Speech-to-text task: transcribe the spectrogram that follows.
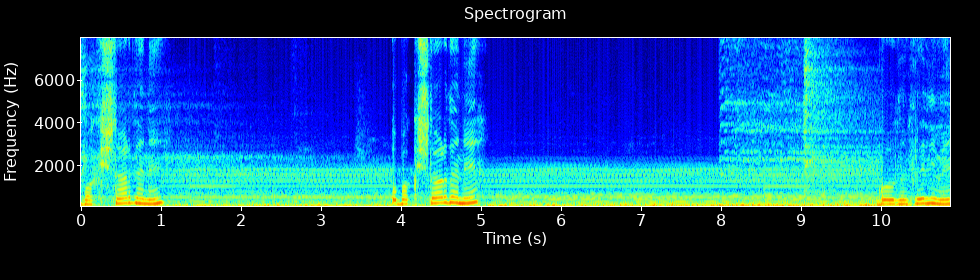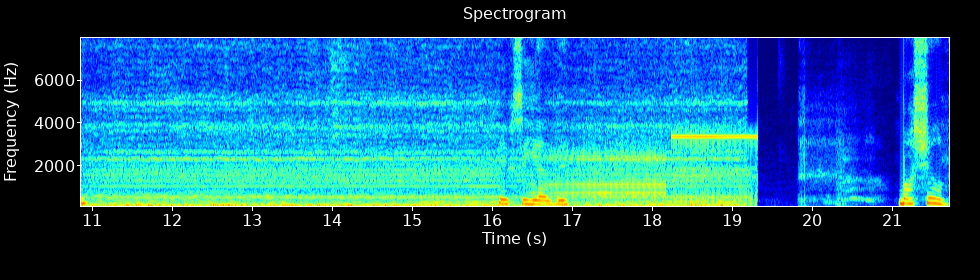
O bakışlar da ne? O bakışlar da ne? Golden Freddy mi? Hepsi geldi. Başlayalım.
